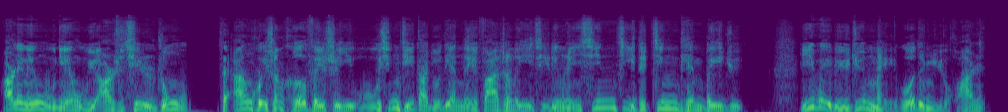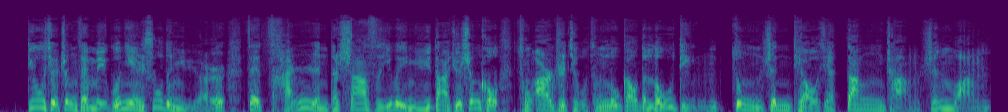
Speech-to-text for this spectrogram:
二零零五年五月二十七日中午，在安徽省合肥市一五星级大酒店内发生了一起令人心悸的惊天悲剧。一位旅居美国的女华人丢下正在美国念书的女儿，在残忍地杀死一位女大学生后，从二十九层楼高的楼顶纵身跳下，当场身亡。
